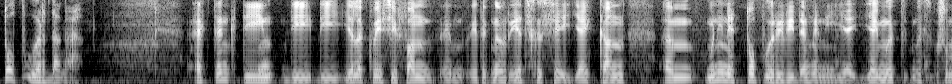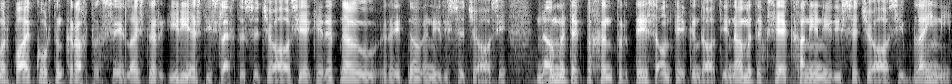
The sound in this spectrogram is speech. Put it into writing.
top oor dinge? Ek dink die die die hele kwessie van um, het ek nou reeds gesê jy kan um, moenie net top oor hierdie dinge nie. Jy jy moet, moet sommer baie kort en kragtig sê, luister, hierdie is die slegte situasie. Ek het dit nou red nou in hierdie situasie. Nou moet ek begin protes aanteken daarteen. Nou moet ek sê ek gaan nie in hierdie situasie bly nie.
